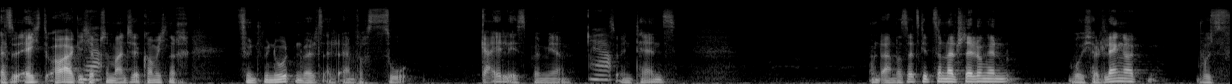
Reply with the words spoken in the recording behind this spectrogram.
also echt arg. Ich ja. habe so manche, da komme ich nach fünf Minuten, weil es halt einfach so geil ist bei mir. Ja. So intens. Und andererseits gibt es dann halt Stellungen, wo ich halt länger, wo es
